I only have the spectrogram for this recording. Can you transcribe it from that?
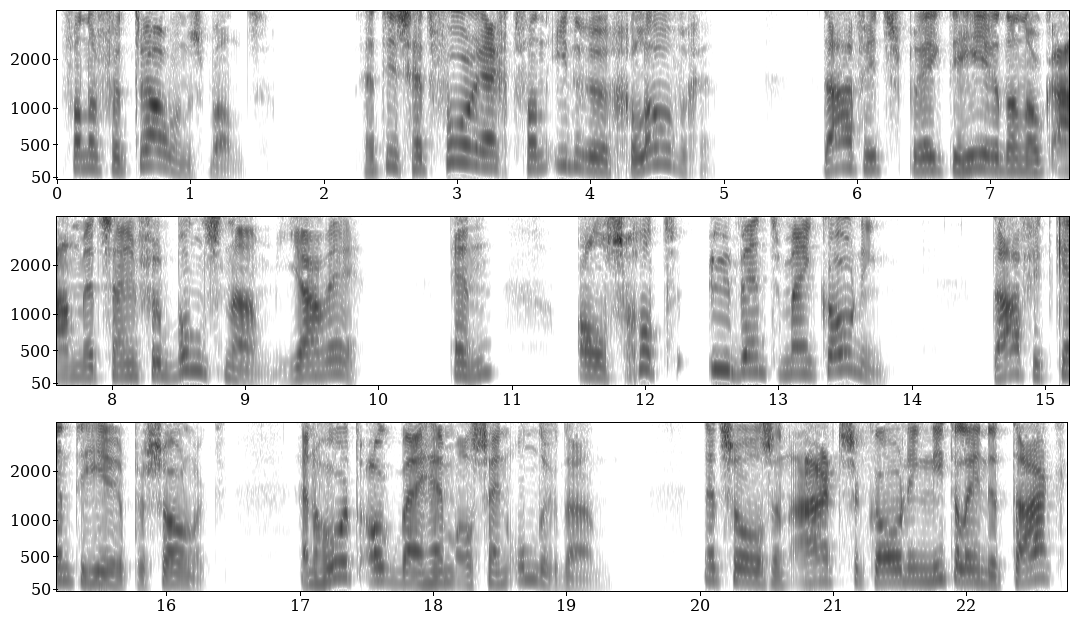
van een vertrouwensband. Het is het voorrecht van iedere gelovige. David spreekt de Heere dan ook aan met zijn verbondsnaam, Yahweh. En als God, u bent mijn koning. David kent de Heere persoonlijk en hoort ook bij hem als zijn onderdaan. Net zoals een aardse koning niet alleen de taak,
